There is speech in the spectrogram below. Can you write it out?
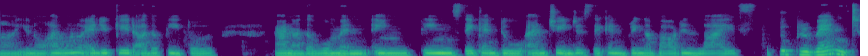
Uh, you know, I want to educate other people and other women in things they can do and changes they can bring about in life to prevent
